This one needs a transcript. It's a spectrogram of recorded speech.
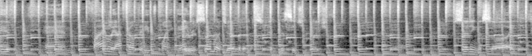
aggressive, and finally I felt that he was playing games. There is so much evidence in this situation. Uh, setting aside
